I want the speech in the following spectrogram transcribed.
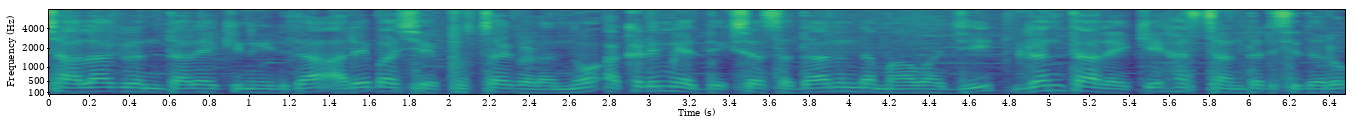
ಶಾಲಾ ಗ್ರಂಥಾಲಯಕ್ಕೆ ನೀಡಿದ ಅರೆಭಾಷೆ ಪುಸ್ತಕಗಳನ್ನು ಅಕಾಡೆಮಿ ಅಧ್ಯಕ್ಷ ಸದಾನಂದ ಮಾವಾಜಿ ಗ್ರಂಥಾಲಯಕ್ಕೆ ಹಸ್ತಾಂತರಿಸಿದರು.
